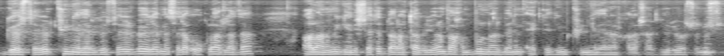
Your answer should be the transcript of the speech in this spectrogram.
gösteriyor. Künyeleri gösteriyor. Böyle mesela oklarla da alanımı genişletip daraltabiliyorum. Bakın bunlar benim eklediğim künyeler arkadaşlar. Görüyorsunuz.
